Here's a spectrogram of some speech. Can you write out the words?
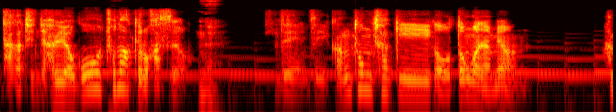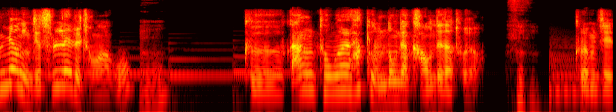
다 같이 이제 하려고 초등학교로 갔어요 네. 근데 이제 이 깡통차기가 어떤 거냐면 한 명이 이제 술래를 정하고 어? 그 깡통을 학교 운동장 가운데다 둬요 그럼 이제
